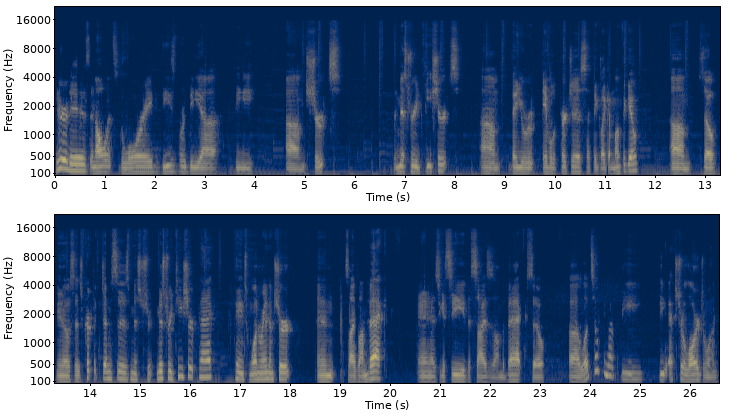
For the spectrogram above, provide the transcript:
here it is in all its glory. These were the uh, the um, shirts, the mystery T-shirts um, that you were able to purchase. I think like a month ago. Um, so you know it says Kryptik Genesis mystery, mystery T-shirt pack contains one random shirt and size on back. And as you can see, the size is on the back. So uh, let's open up the the extra large one.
